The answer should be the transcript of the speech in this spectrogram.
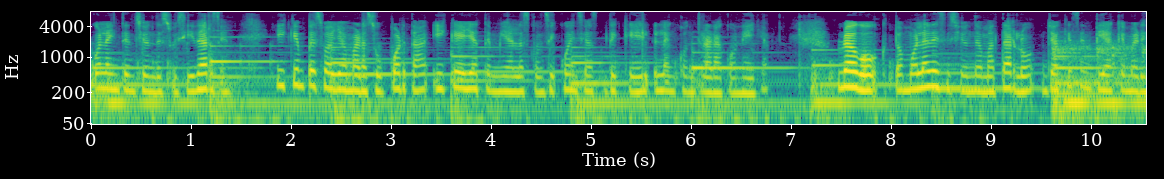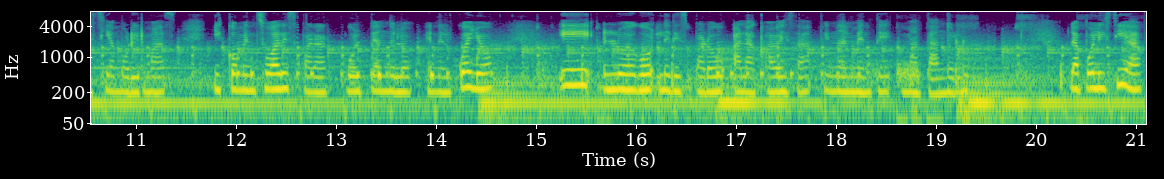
con la intención de suicidarse y que empezó a llamar a su puerta y que ella temía las consecuencias de que él la encontrara con ella. Luego tomó la decisión de matarlo ya que sentía que merecía morir más y comenzó a disparar golpeándolo en el cuello y luego le disparó a la cabeza finalmente matándolo. La policía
